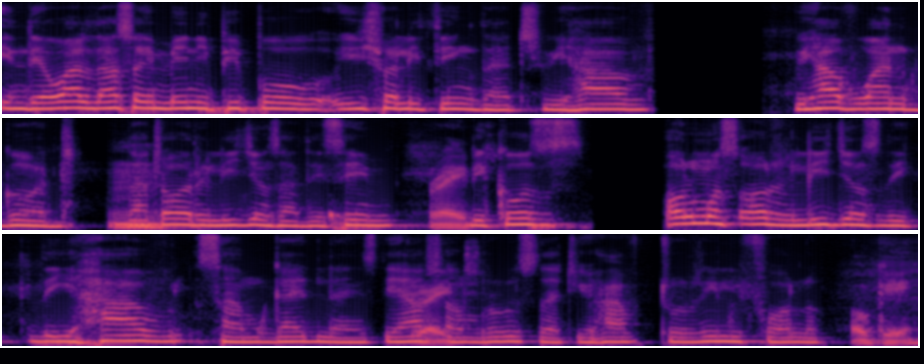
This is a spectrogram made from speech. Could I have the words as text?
in the world, that's why many people usually think that we have we have one God, that mm-hmm. all religions are the same right. because almost all religions they they have some guidelines they have Right. some rules that you have to really follow. Okay.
